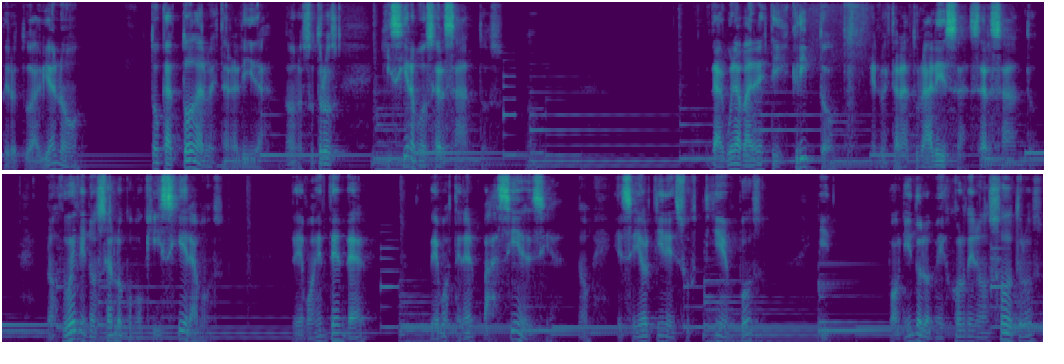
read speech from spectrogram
pero todavía no, toca toda nuestra realidad. ¿no? Nosotros quisiéramos ser santos. De alguna manera está inscripto en nuestra naturaleza ser santo. Nos duele no serlo como quisiéramos. Debemos entender, debemos tener paciencia. El Señor tiene sus tiempos y poniendo lo mejor de nosotros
